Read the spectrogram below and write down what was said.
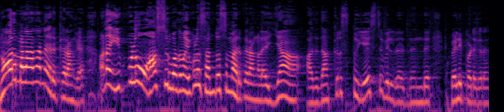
நார்மலா தானே இருக்கிறாங்க. ஆனா இவ்வளவு ஆசீர்வாதமா இவ்வளவு சந்தோஷமா இருக்கிறாங்களே? ஏன் அதுதான் கிறிஸ்து இயேசுவில் இருந்து வெளிப்படுகிற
